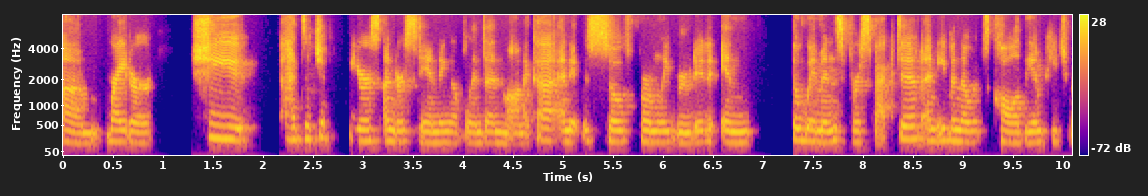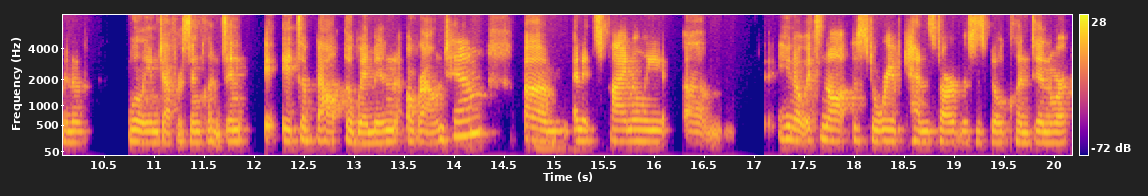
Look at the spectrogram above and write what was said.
um, writer, she had such a fierce understanding of Linda and Monica, and it was so firmly rooted in the women's perspective. And even though it's called the impeachment of William Jefferson Clinton. It's about the women around him. Um, and it's finally, um, you know, it's not the story of Ken Starr versus Bill Clinton or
